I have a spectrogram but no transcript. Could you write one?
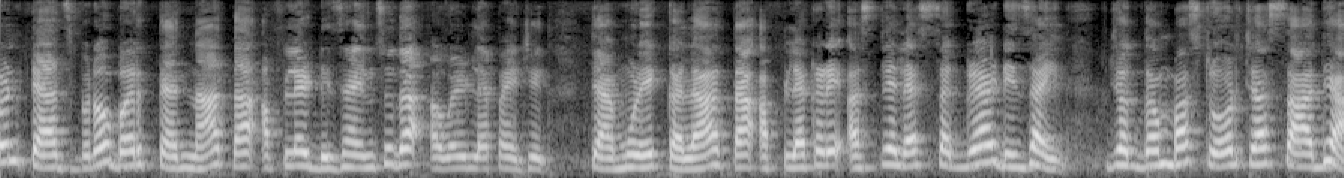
पण त्याचबरोबर त्यांना आता आपल्या डिझाईनसुद्धा आवडल्या पाहिजेत. त्यामुळे कला आता आपल्याकडे असलेल्या सगळ्या डिझाईन जगदंबा स्टोअरच्या साध्या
